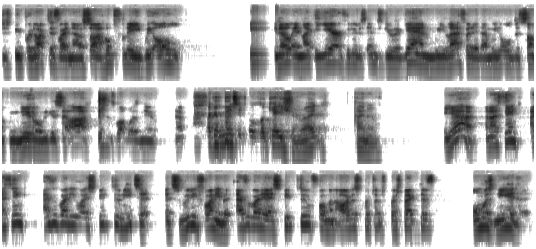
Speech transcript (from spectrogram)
just be productive right now. So hopefully we all, you know, in like a year, if we do this interview again, we laugh at it and we all did something new. We can say, ah, this is what was new. Yep. Like a musical vacation, right? Kind of. Yeah, and I think I think everybody who I speak to needs it. It's really funny, but everybody I speak to, from an artist perspective, almost needed it.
